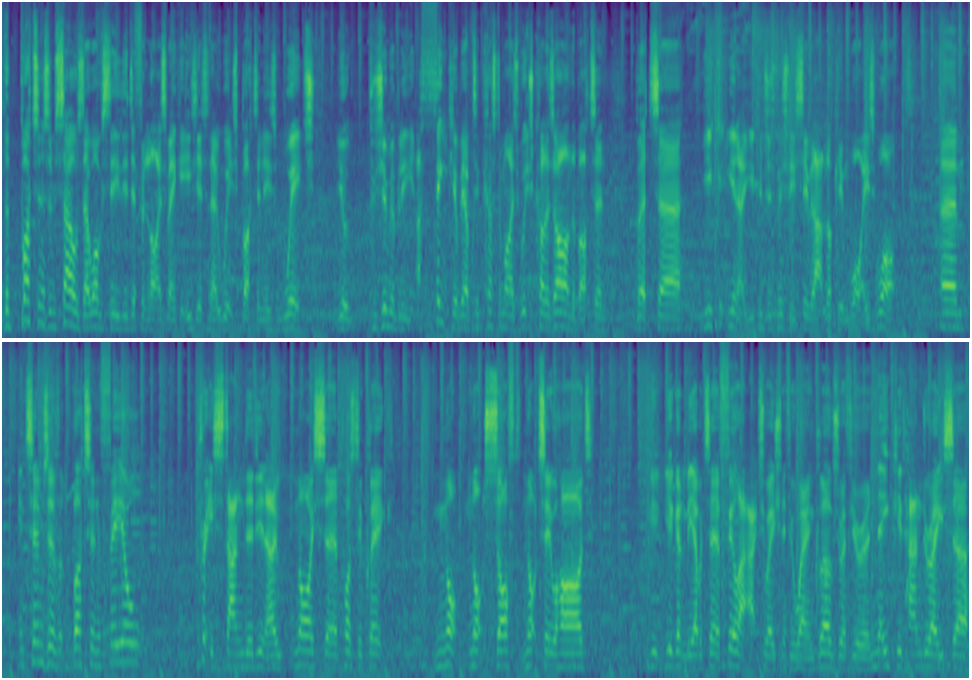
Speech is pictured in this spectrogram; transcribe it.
the buttons themselves, though, obviously the different lights make it easier to know which button is which. You'll presumably, I think you'll be able to customise which colours are on the button, but uh, you, can, you know, you can just visually see without looking what is what. Um, in terms of button feel, pretty standard, you know, nice uh, positive click, not, not soft, not too hard. You, are going to be able to feel that actuation if you're wearing gloves or if you're a naked hand racer.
